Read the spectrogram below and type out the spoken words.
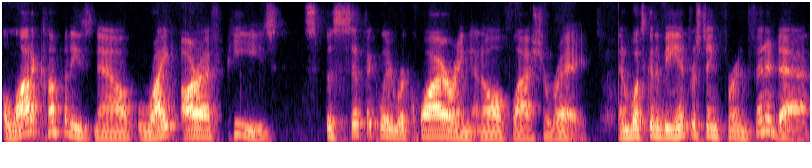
a lot of companies now write RFPs specifically requiring an all flash array. And what's going to be interesting for Infinidat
